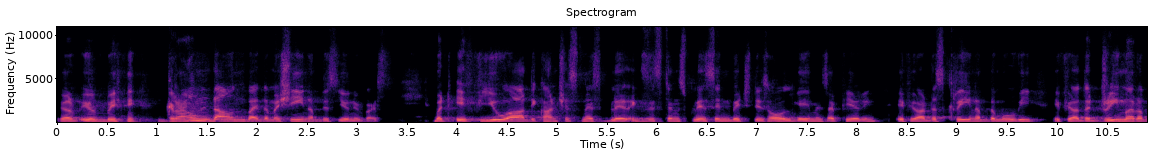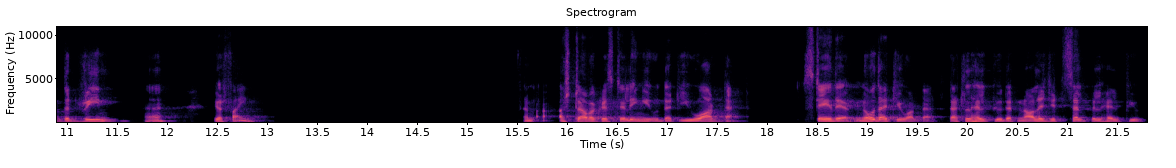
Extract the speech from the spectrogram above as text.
You'll, you'll be ground down by the machine of this universe. But if you are the consciousness existence place in which this whole game is appearing, if you are the screen of the movie, if you are the dreamer of the dream, huh, you're fine. And Ashtavakra is telling you that you are that. Stay there. Know that you are that. That will help you. That knowledge itself will help you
